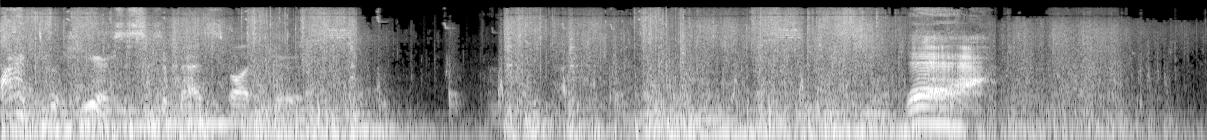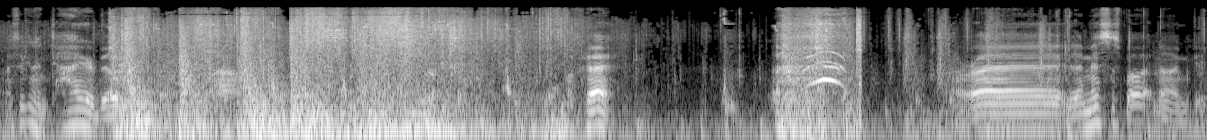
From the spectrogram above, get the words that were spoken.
Why did I do it here? This is such a bad spot to do it. Yeah! I took an entire building. Wow. Okay. Alright. Did I miss a spot? No, I'm good.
